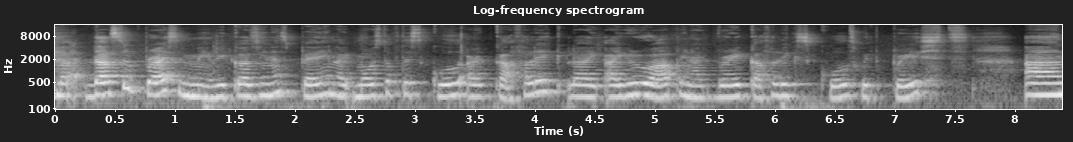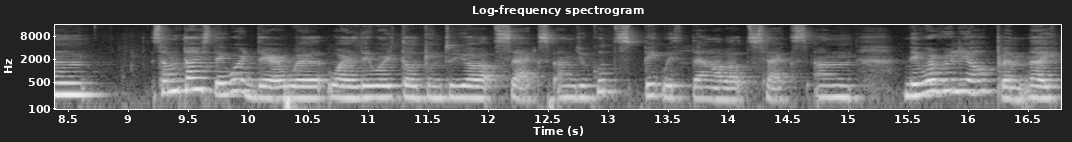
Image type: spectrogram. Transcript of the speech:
But that's surprising me because in Spain, like most of the school are Catholic. Like I grew up in a very Catholic schools with priests, and sometimes they were there while, while they were talking to you about sex, and you could speak with them about sex, and they were really open. Like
